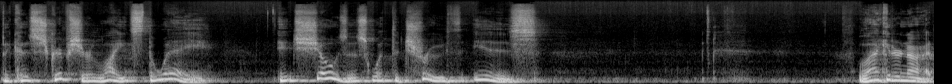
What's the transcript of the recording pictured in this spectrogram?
Because Scripture lights the way, it shows us what the truth is. Like it or not,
